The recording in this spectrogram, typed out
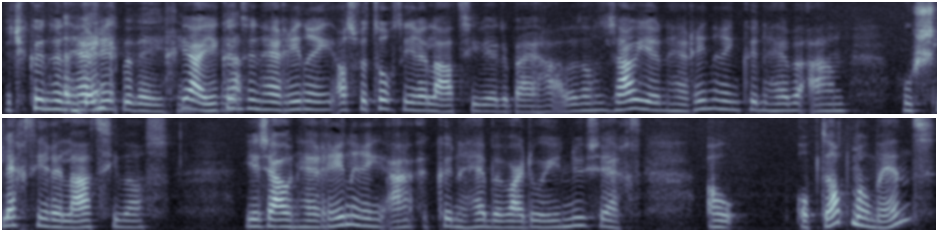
Dus je kunt een, een denkbeweging. Ja, je kunt een herinnering, als we toch die relatie weer erbij halen, dan zou je een herinnering kunnen hebben aan hoe slecht die relatie was. Je zou een herinnering aan, kunnen hebben waardoor je nu zegt: Oh, op dat moment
